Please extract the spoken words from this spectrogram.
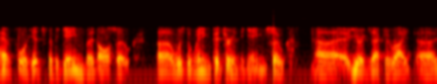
have four hits for the game, but also uh, was the winning pitcher in the game. So uh, you're exactly right. Uh,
